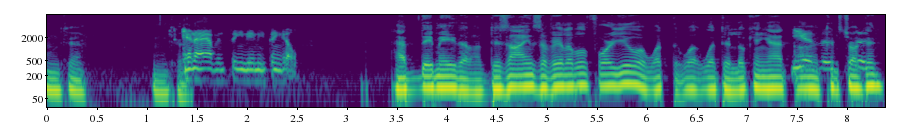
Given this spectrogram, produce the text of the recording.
Okay. Okay. And I haven't seen anything else. Have they made uh, designs available for you, or what? The, what what they're looking at Yeah, uh, the, constructing?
